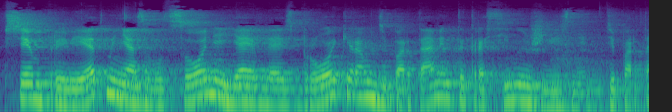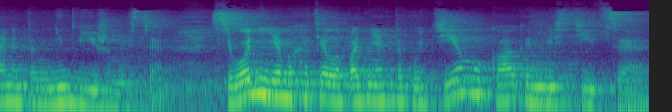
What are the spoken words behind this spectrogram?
Всем привет, меня зовут Соня, я являюсь брокером Департамента красивой жизни, Департаментом недвижимости. Сегодня я бы хотела поднять такую тему, как инвестиция.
